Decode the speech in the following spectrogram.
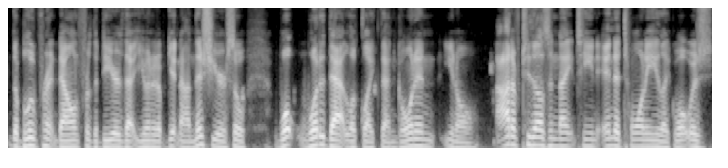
the blueprint down for the deer that you ended up getting on this year. So what what did that look like then? Going in, you know, out of 2019 into 20, like what was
